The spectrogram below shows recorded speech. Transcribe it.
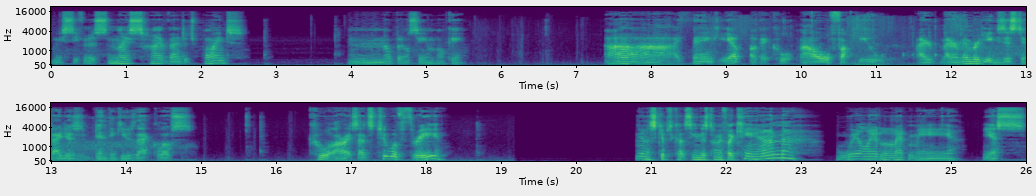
Let me see from this nice high vantage point. Hmm, nope, I don't see him. Okay. Ah, I think, yep, okay, cool. Oh, fuck you. I, I remembered he existed, I just didn't think he was that close. Cool, alright, so that's two of three. I'm gonna skip the cutscene this time if I can. Will it let me? Yes,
